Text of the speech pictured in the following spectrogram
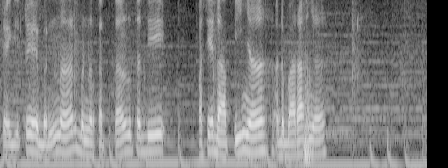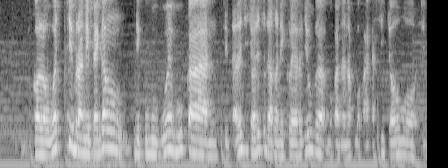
kayak gitu ya benar, benar kata lu tadi. Pasti ada apinya, ada baranya. kalau gue sih berani pegang di kubu gue bukan. Si tadi si Cody sudah nggak declare juga bukan anak bekasi cowok. Yang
